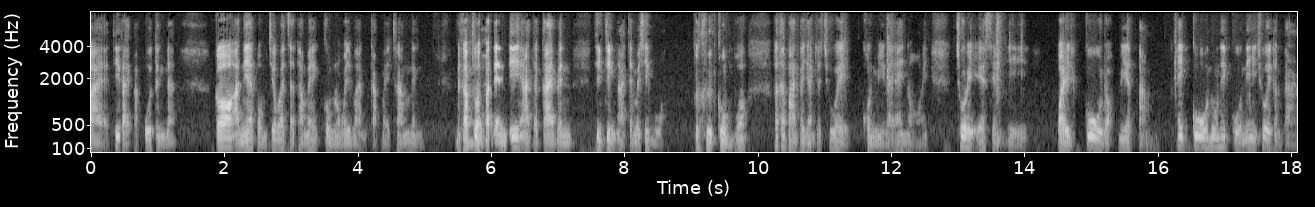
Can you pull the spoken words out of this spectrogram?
บายที่หลายพรรคพูดถึงนะ ก็อันนี้ผมเชื่อว่าจะทำให้กลุ่มโรงพยาบาลกลับมาอีกครั้งหนึ่งนะครับ ส่วนประเด็นที่อาจจะกลายเป็นจริง ๆ อาจจะไม่ใช่บวก ก็คือกลุ่มพวกรัฐบาลพยายามจะช่วยคนมีรายได้น้อย ช่วย SME ปล่อยกู้ดอกเบี้ยต่ำให้กู้นู่นให้กู้นี่ช่วยต่าง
